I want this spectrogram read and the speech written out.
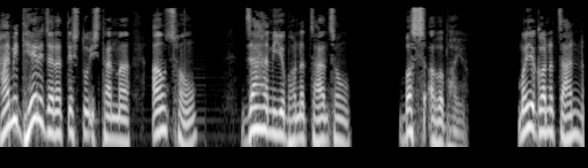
हामी धेरैजना त्यस्तो स्थानमा आउँछौ जहाँ हामी यो भन्न चाहन्छौ बस अब भयो। म यो गर्न चाहन्न।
